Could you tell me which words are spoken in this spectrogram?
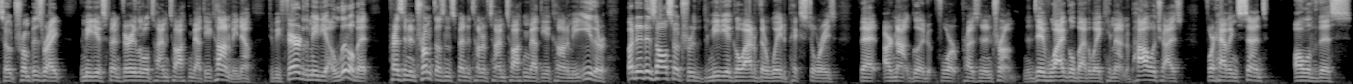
So Trump is right. The media have spent very little time talking about the economy. Now, to be fair to the media a little bit, President Trump doesn't spend a ton of time talking about the economy either. But it is also true that the media go out of their way to pick stories that are not good for President Trump. And Dave Weigel, by the way, came out and apologized for having sent all of this,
